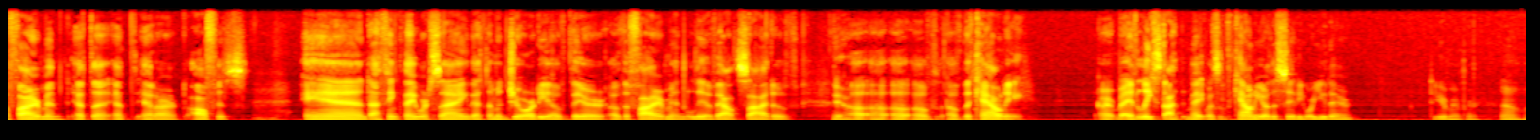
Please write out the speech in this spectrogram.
a fireman at the at at our office. Mm-hmm. And I think they were saying that the majority of their of the firemen live outside of yeah. uh, uh, uh of of the county, or at least I was it the county or the city? Were you there? Do you remember? No.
